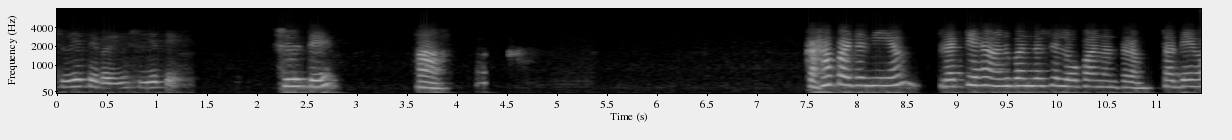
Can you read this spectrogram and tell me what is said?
श्रूयते भगिनि श्रूयते। श्रूयते? हा। कः पठनीयं? प्रत्ययः अनुबन्धस्य लोपानन्तरं तदेव?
